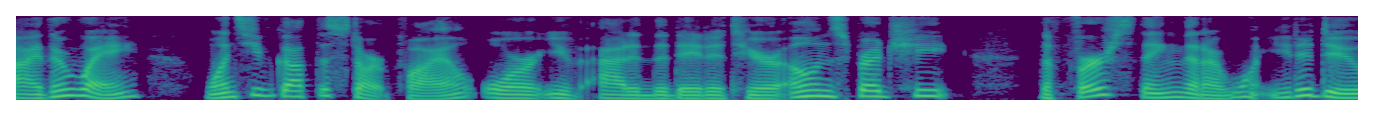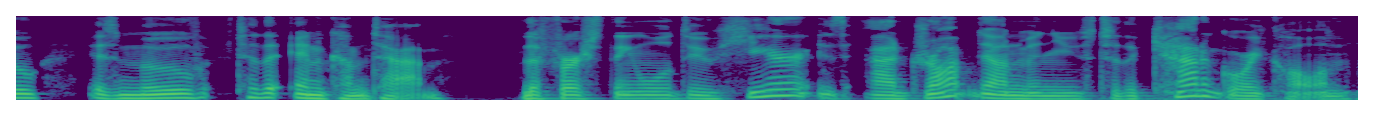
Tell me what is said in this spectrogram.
Either way, once you've got the start file or you've added the data to your own spreadsheet, the first thing that I want you to do is move to the Income tab. The first thing we'll do here is add drop-down menus to the category column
